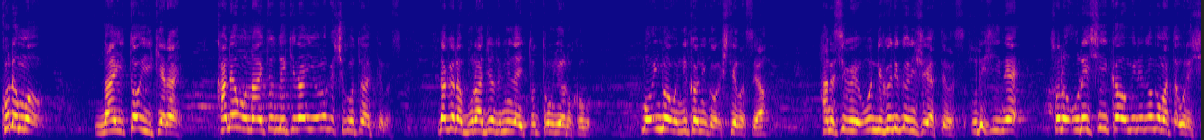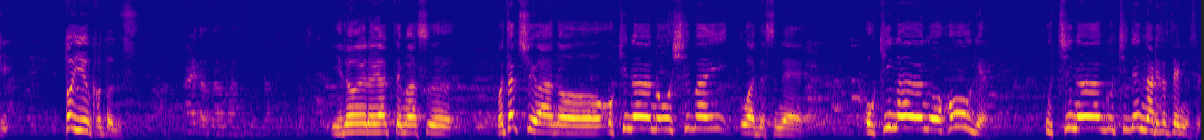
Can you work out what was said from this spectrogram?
これもないといけない。金もないとできないような仕事をやってます。だからブラジルでみんなにとっても喜ぶ。もう今もニコニコしてますよ。話がニコニコにしてやってます。嬉しいね。その嬉しい顔を見るのがまた嬉しい。ということです。ありがとうございます。いろいろやってます。私はあの沖縄のお芝居はですね沖縄の方言内縄口で成り立てるんです。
